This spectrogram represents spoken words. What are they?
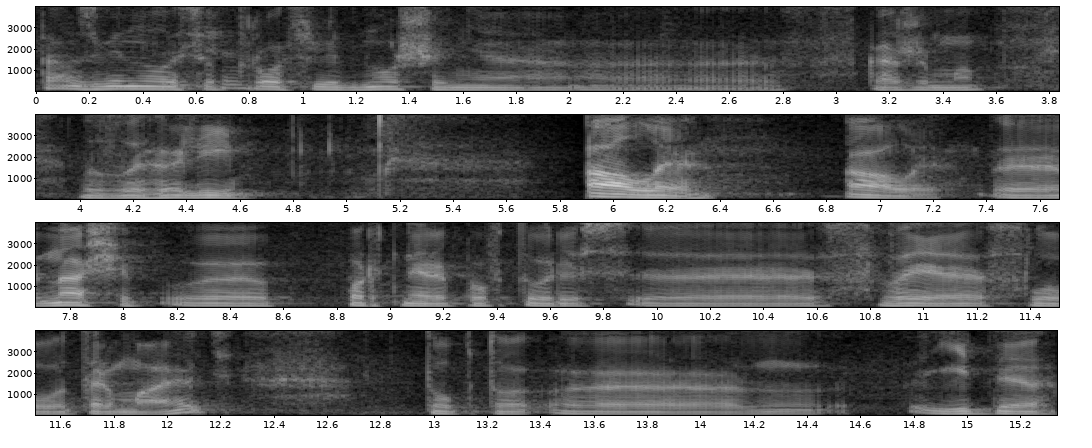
там змінилося Що? трохи відношення, е, скажімо, взагалі. Але, але е, наші е, партнери, повторюсь, своє слово тримають. Тобто йде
